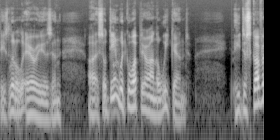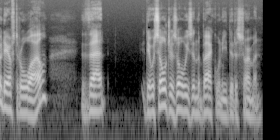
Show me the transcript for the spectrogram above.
these little areas. And uh, so Dean would go up there on the weekend. He discovered after a while that there were soldiers always in the back when he did a sermon,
